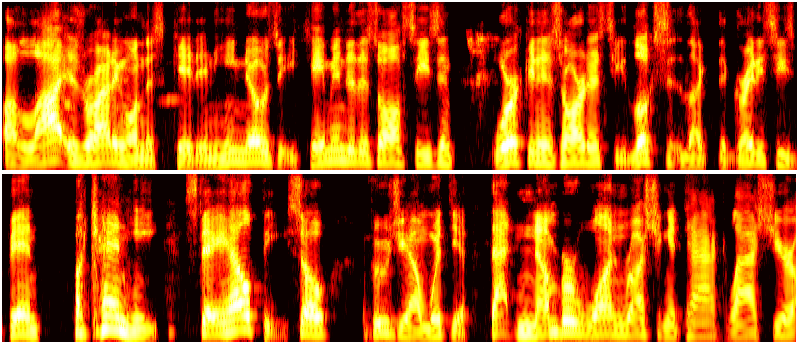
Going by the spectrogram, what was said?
a lot is riding on this kid, and he knows it. He came into this offseason working his hardest. He looks like the greatest he's been, but can he stay healthy? So Fuji, I'm with you. That number one rushing attack last year,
